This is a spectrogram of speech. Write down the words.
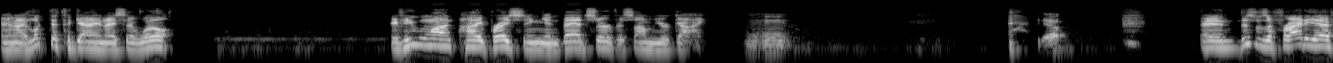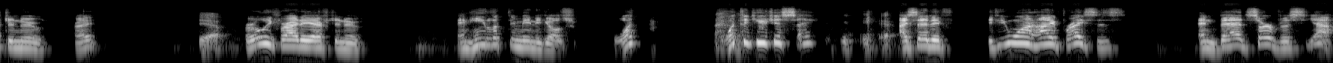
And I looked at the guy and I said, well, if you want high pricing and bad service, I'm your guy. Mm-hmm. Yep. And this was a Friday afternoon, right? Yeah. Early Friday afternoon. And he looked at me and he goes, "What? What did you just say?" Yeah. I said, if if you want high prices and bad service, yeah,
